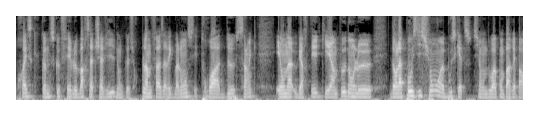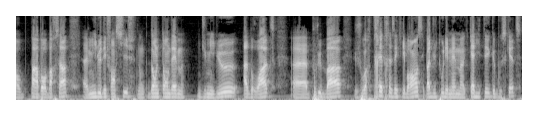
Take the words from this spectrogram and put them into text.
presque comme ce que fait le Barça de Xavi, donc euh, sur plein de phases avec ballon, c'est 3 2 5 et on a Ugarte qui est un peu dans le dans la position Busquets si on doit comparer par par rapport au Barça, milieu défensif donc dans le tandem du milieu, à droite, euh, plus bas, joueur très très équilibrant, c'est pas du tout les mêmes qualités que Busquets,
